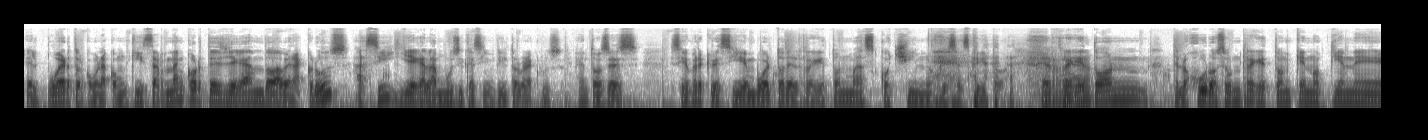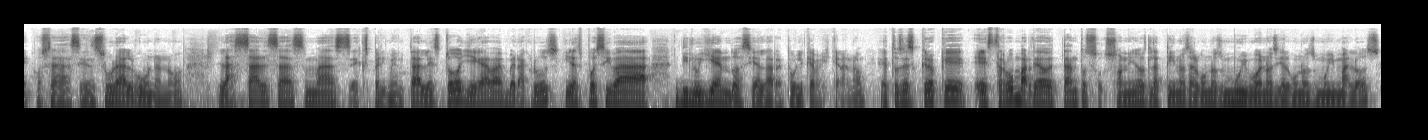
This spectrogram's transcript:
el puerto, como la conquista. Hernán Cortés llegando a Veracruz, así llega la música sin filtro a Veracruz. Entonces, siempre crecí envuelto del reggaetón más cochino que se ha escrito. El reggaetón, te lo juro, sea, un reggaetón que no tiene, o sea, censura alguna, ¿no? Las salsas más experimentales, todo llegaba en Veracruz y después iba diluyendo hacia la República Mexicana, ¿no? Entonces creo que estar bombardeado de tantos latinos, algunos muy buenos y algunos muy malos,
